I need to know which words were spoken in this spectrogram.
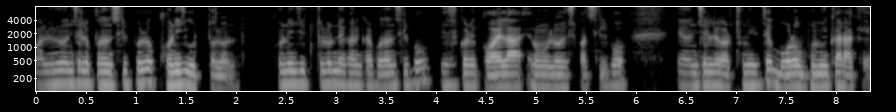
মালভূমি অঞ্চলের প্রধান শিল্প হলো খনিজ উত্তোলন। খনিজ উত্তোলন এখানকার প্রধান শিল্প, বিশেষ করে কয়লা এবং লৌহ ইস্পাত শিল্প। এই অঞ্চলের অর্থনীতিতে বড় ভূমিকা রাখে।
